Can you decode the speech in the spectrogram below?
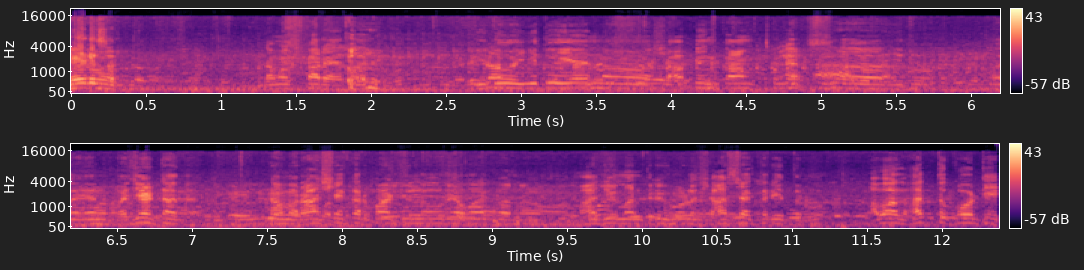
ಹೇಳಿ ಸರ್. ನಮಸ್ಕಾರ ಎಲ್ಲರಿಗೂ. ಇದು ಇದು ಏನು ಶಾಪಿಂಗ್ ಕಾಂಪ್ಲೆಕ್ಸ್ ಇದು ಏನು ಬಜೆಟ್ ಅದ? ನಮ್ಮ ರಾಜಶೇಖರ್ ಪಾಟೀಲ್ ಅವರು ಯಾವಾಗ ನಾವು ಮಾಜಿ ಮಂತ್ರಿಗಳು ಶಾಸಕರಿದ್ದರು ಅವಾಗ ಹತ್ತು ಕೋಟಿ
